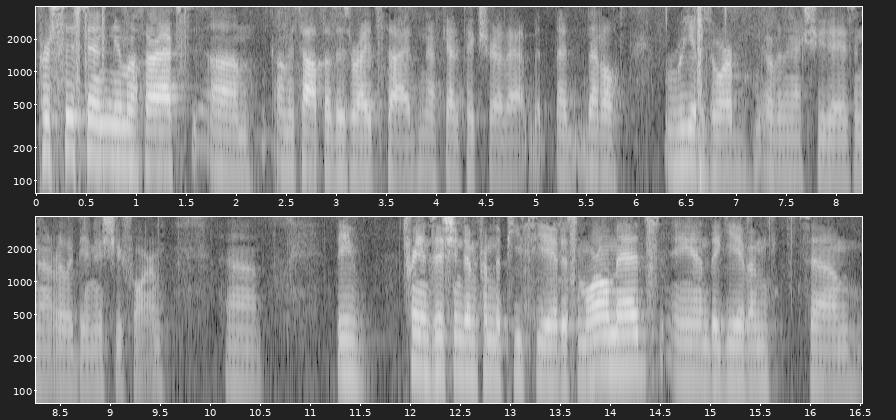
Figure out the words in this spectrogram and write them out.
persistent pneumothorax um, on the top of his right side, and I've got a picture of that, but that, that'll reabsorb over the next few days and not really be an issue for him. Uh, they transitioned him from the PCA to some oral meds, and they gave him some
